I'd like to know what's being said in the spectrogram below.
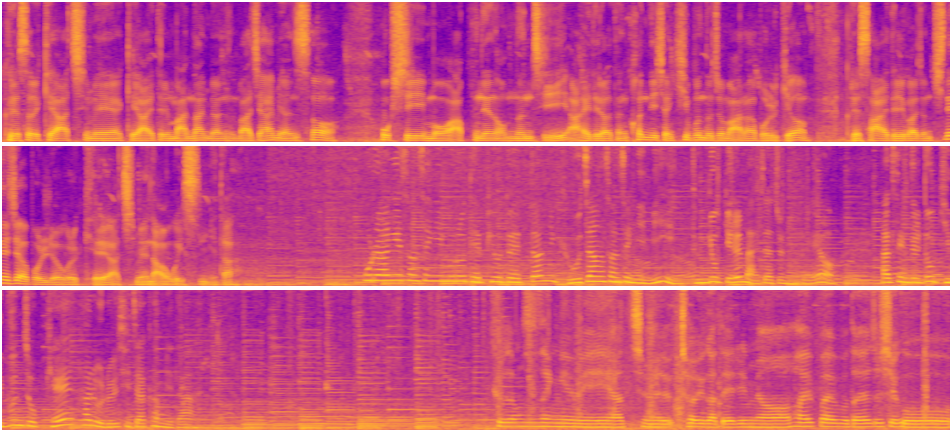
그래서 이렇게 아침에 이렇게 아이들 만나면 맞이하면서 혹시 뭐 아픈 데는 없는지 아이들의 어떤 컨디션 기분도 좀 알아볼 겸 그래서 아이들과 좀 친해져 보려고 이렇게 아침에 나오고 있습니다. 호랑이 선생님으로 대표됐던 교장 선생님이 등굣길을 맞아주는데요. 학생들도 기분 좋게 하루를 시작합니다. 교장 선생님이 아침에 저희가 내리면 하이파이브도 해주시고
